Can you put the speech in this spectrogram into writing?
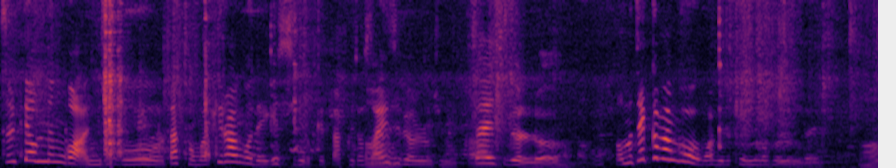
쓸데없는 거 안 주고 딱 정말 필요한 거 4개씩 이렇게 딱 그저 사이즈별로 주니까 사이즈별로. 너무 쬐끄만 거 막 이렇게 있는 거 별론데 어.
